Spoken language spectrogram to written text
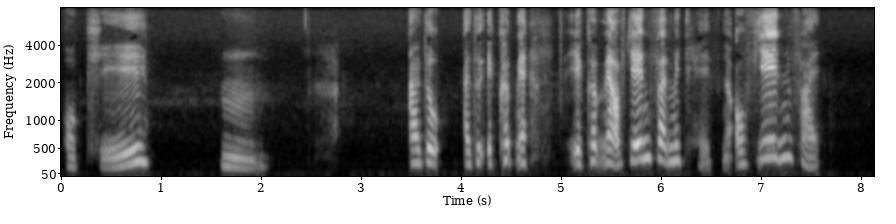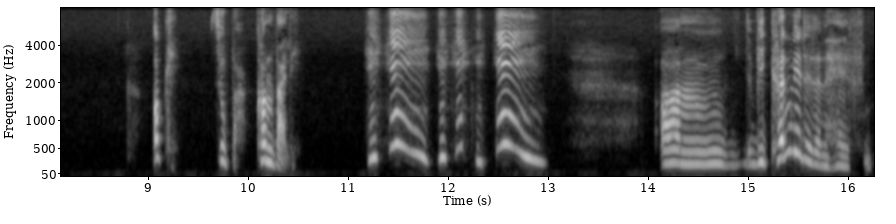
Okay. Hm. Also, also ihr könnt mir, ihr könnt mir auf jeden Fall mithelfen. Auf jeden Fall. Okay, super. Komm, Bali. Ähm, wie können wir dir denn helfen?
